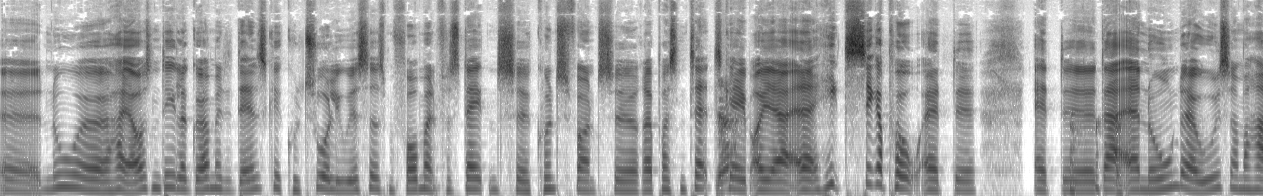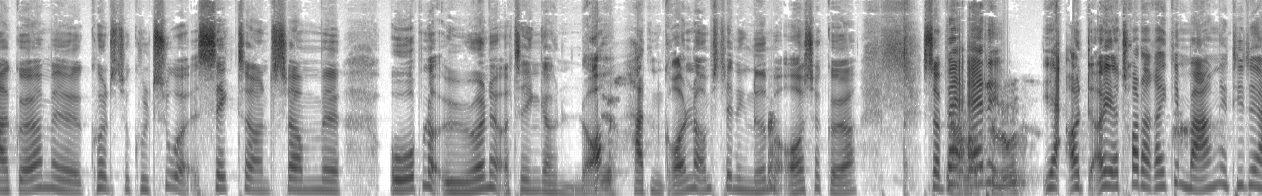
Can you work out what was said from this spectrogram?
Øh, øh, nu øh, har jeg også en del at gøre med det danske kulturliv. Jeg sidder som formand for Statens øh, Kunstfonds øh, repræsentantskab, ja. og jeg er helt sikker på, at, øh, at øh, der er nogen derude, som har at gøre med kunst- og kultursektoren, som øh, åbner ørerne og tænker, nå, yes. har den grønne omstilling noget med os at gøre. Så hvad ja, er det? Ja, og, og jeg tror, der er rigtig mange af de der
